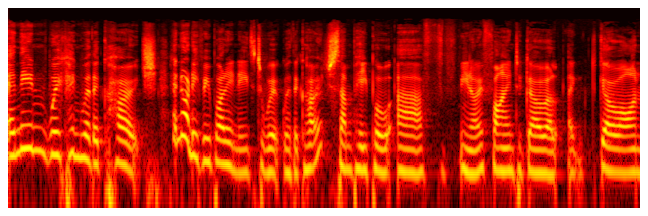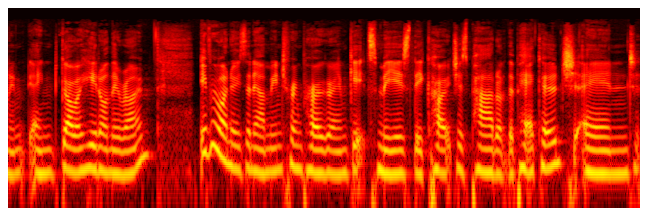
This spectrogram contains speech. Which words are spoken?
And then working with a coach, and not everybody needs to work with a coach. Some people are, you know, fine to go uh, go on and, and go ahead on their own. Everyone who's in our mentoring program gets me as their coach as part of the package, and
